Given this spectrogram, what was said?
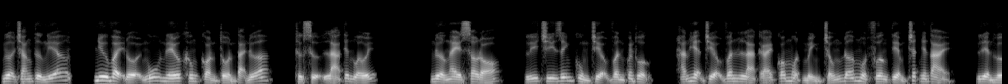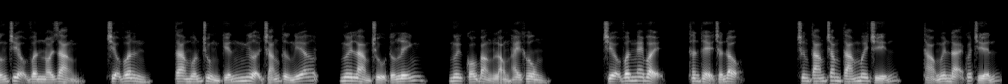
Ngựa trắng từ nghĩa, như vậy đội ngũ nếu không còn tồn tại nữa, thực sự là tiếc nuối nửa ngày sau đó, lý trí dĩnh cùng triệu vân quen thuộc, hắn hiện triệu vân là cái có một mình chống đỡ một phương tiềm chất nhân tài, liền hướng triệu vân nói rằng, triệu vân, ta muốn trùng kiến ngựa trắng từ nghĩa, ngươi làm chủ tướng lĩnh, ngươi có bằng lòng hay không? Triệu vân nghe vậy, thân thể chấn động. Chương tám trăm tám mươi chín, thảo nguyên đại quyết chiến.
